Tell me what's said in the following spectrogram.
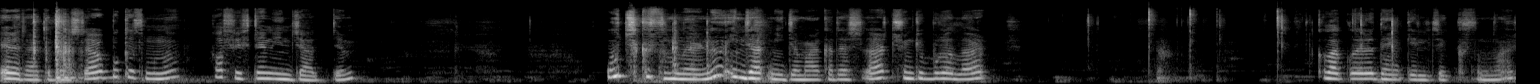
Evet arkadaşlar bu kısmını hafiften incelttim. Uç kısımlarını inceltmeyeceğim arkadaşlar. Çünkü buralar kulaklara denk gelecek kısımlar.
